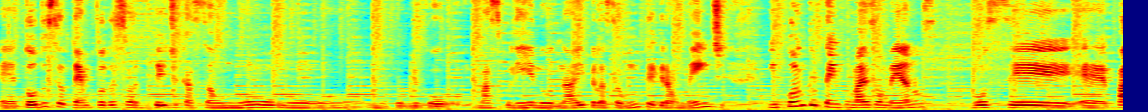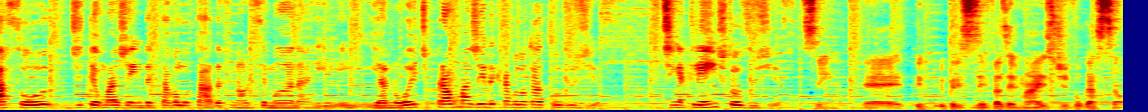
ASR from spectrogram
é, todo o seu tempo, toda a sua dedicação no, no, no público masculino, na epilação integralmente, em quanto tempo mais ou menos você é, passou de ter uma agenda que estava lotada final de semana e, e, e à noite para uma agenda que estava lotada todos os dias? Que tinha cliente todos os dias? Sim, é, eu, eu, precisei fazer mais divulgação,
